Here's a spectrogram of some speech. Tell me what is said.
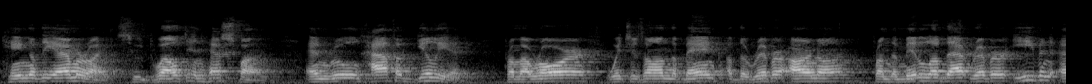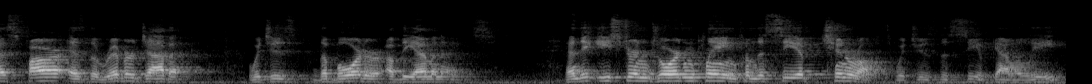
king of the Amorites, who dwelt in Heshbon, and ruled half of Gilead, from Aroer, which is on the bank of the river Arnon, from the middle of that river, even as far as the river Jabbok, which is the border of the Ammonites, and the eastern Jordan plain from the Sea of Chinneroth, which is the Sea of Galilee,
